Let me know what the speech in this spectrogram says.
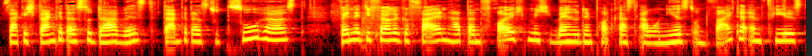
sage ich danke, dass du da bist. Danke, dass du zuhörst. Wenn dir die Folge gefallen hat, dann freue ich mich, wenn du den Podcast abonnierst und weiterempfiehlst.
